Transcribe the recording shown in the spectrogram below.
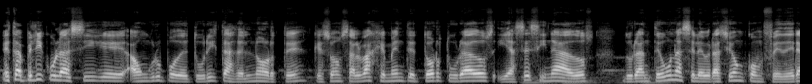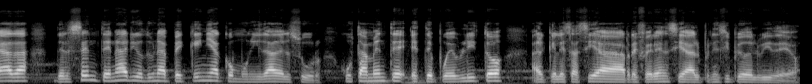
Esta película sigue a un grupo de turistas del norte que son salvajemente torturados y asesinados durante una celebración confederada del centenario de una pequeña comunidad del sur, justamente este pueblito al que les hacía referencia al principio del video.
